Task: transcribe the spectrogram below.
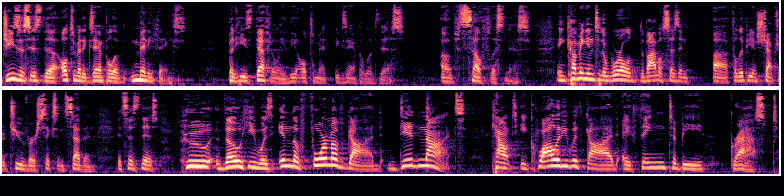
Jesus is the ultimate example of many things, but he's definitely the ultimate example of this, of selflessness. In coming into the world, the Bible says in uh, Philippians chapter 2 verse 6 and 7, it says this, who though he was in the form of God, did not count equality with God a thing to be grasped.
